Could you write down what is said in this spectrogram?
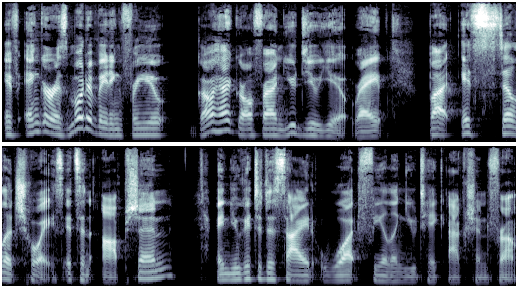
if anger is motivating for you, go ahead, girlfriend, you do you, right? But it's still a choice, it's an option, and you get to decide what feeling you take action from.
